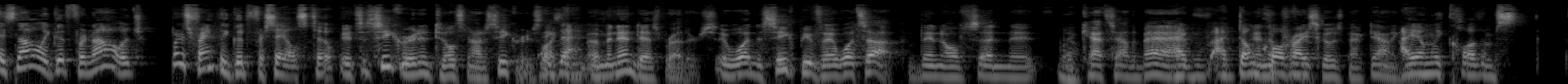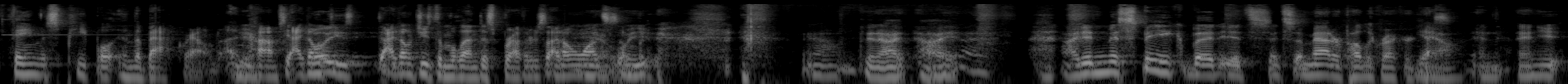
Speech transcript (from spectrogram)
it's not only good for knowledge, but it's frankly good for sales too. It's a secret until it's not a secret. It's exactly. like the Menendez brothers. It wasn't a secret. People say, "What's up?" Then all of a sudden, the, the cat's out of the bag. I, I don't and call the price them, goes back down. Again. I only call them famous people in the background yeah. I don't well, use I don't use the Menendez brothers. I don't want yeah. Well, you, yeah, then I, I I didn't misspeak, but it's it's a matter of public record yes. now, and and you,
